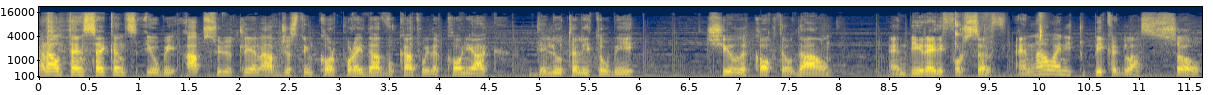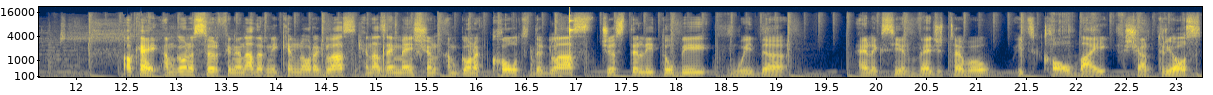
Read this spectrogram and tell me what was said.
Around 10 seconds, it will be absolutely enough just to incorporate the Advocaat with the cognac, dilute a little bit, chill the cocktail down and be ready for serve. And now I need to pick a glass. So, okay, I'm gonna serve in another Nick and Nora glass. And as I mentioned, I'm gonna coat the glass just a little bit with the elixir Végétal. It's called by Chartreuse.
